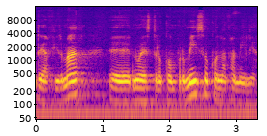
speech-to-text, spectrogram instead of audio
reafirmar eh, nuestro compromiso con la familia.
